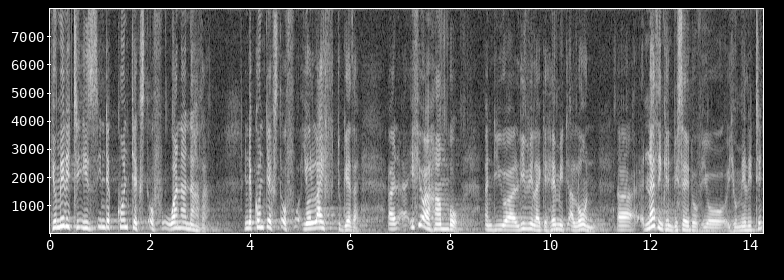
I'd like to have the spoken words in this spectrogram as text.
Humility is in the context of one another, in the context of your life together. And if you are humble and you are living like a hermit alone, uh, nothing can be said of your humility.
